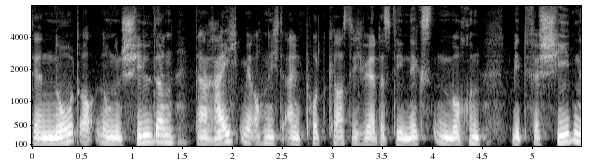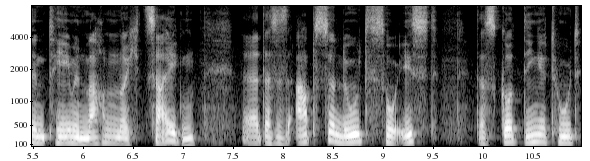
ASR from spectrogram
der Notordnungen schildern. Da reicht mir auch nicht ein Podcast. Ich werde das die nächsten Wochen mit verschiedenen Themen machen und euch zeigen, äh, dass es absolut so ist, dass Gott Dinge tut,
